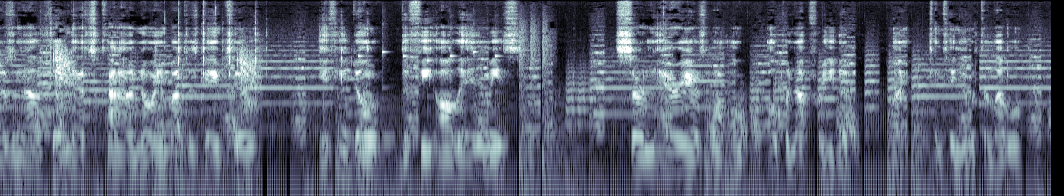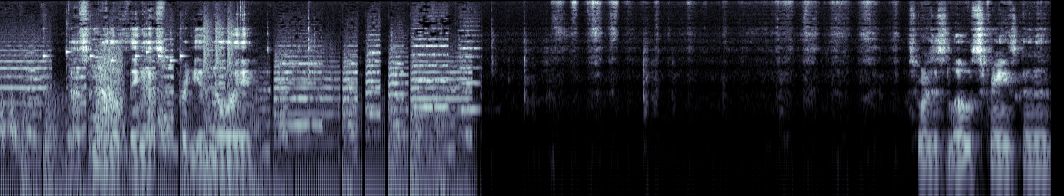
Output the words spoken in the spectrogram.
There's another thing that's kind of annoying about this game too. If you don't defeat all the enemies, certain areas won't op open up for you to like continue with the level. That's another thing that's pretty annoying. So this load screen is gonna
